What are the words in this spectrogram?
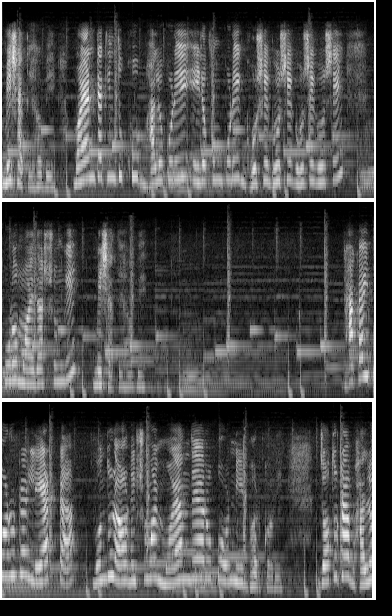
মেশাতে হবে। ময়ানটা কিন্তু খুব ভালো করে এইরকম করে ঘষে ঘষে ঘষে ঘষে পুরো ময়দার সঙ্গে মেশাতে হবে। ঢাকাই পরোটার লেয়ারটা বন্ধুরা অনেক সময় ময়ান দেওয়ার উপর নির্ভর করে। যতটা ভালো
